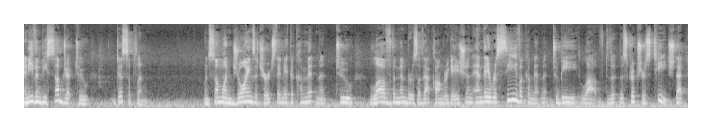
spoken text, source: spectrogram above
and even be subject to discipline. When someone joins a church, they make a commitment to love the members of that congregation, and they receive a commitment to be loved. The, the scriptures teach that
